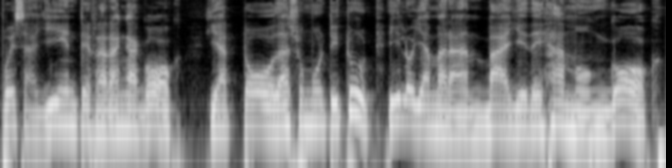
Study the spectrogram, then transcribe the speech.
pues allí enterrarán a Gog y a toda su multitud, y lo llamarán valle de Hamon Gog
